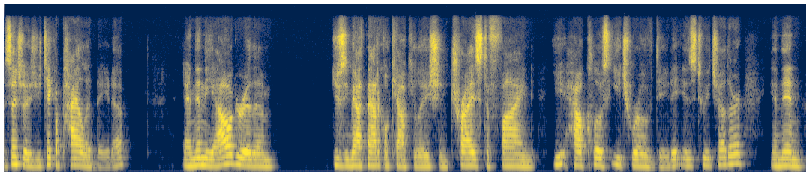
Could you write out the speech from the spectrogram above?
essentially is you take a pile of data, and then the algorithm, using mathematical calculation, tries to find how close each row of data is to each other, and then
